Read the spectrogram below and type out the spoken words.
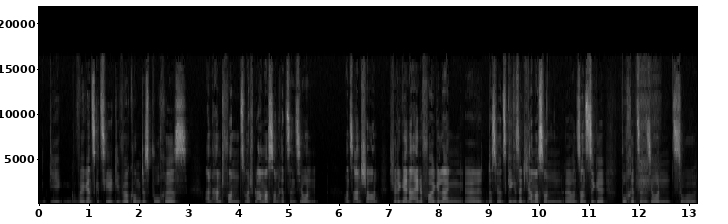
die, wir ganz gezielt die Wirkung des Buches anhand von zum Beispiel Amazon-Rezensionen uns anschauen. Ich würde gerne eine Folge lang, äh, dass wir uns gegenseitig Amazon äh, und sonstige Buchrezensionen zu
